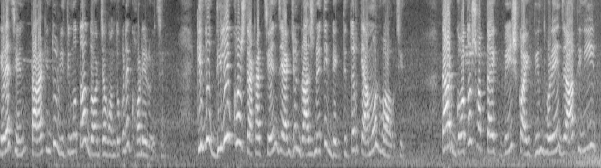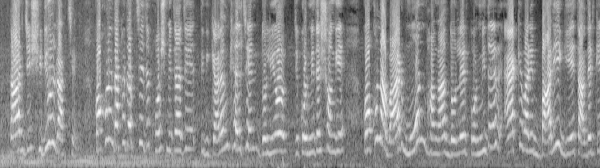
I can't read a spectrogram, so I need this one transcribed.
হেরেছেন, তারা কিন্তু রীতিমতো দরজা বন্ধ করে ঘরে রয়েছেন। কিন্তু দিলীপ ঘোষ দেখাচ্ছেন যে একজন রাজনৈতিক ব্যক্তিত্বর কেমন হওয়া উচিত। তার গত সপ্তাহে বেশ কয়েকদিন ধরে যা তিনি তার যে শিডিউল রাখছেন কখনো দেখা যাচ্ছে যে খোশ মেজাজে তিনি ক্যারাম খেলছেন দলীয় যে কর্মীদের সঙ্গে। কখন আবার মন ভাঙা দলের কর্মীদের একেবারে বাড়ি গিয়ে তাদেরকে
